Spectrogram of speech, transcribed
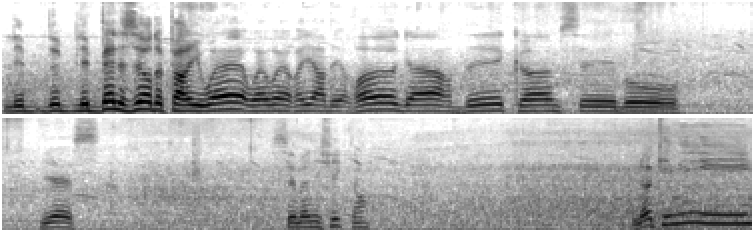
les, belles heures de Paris. Ouais, ouais, ouais, regardez, regardez comme c'est beau. Yes. C'est magnifique, non? Lucky me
